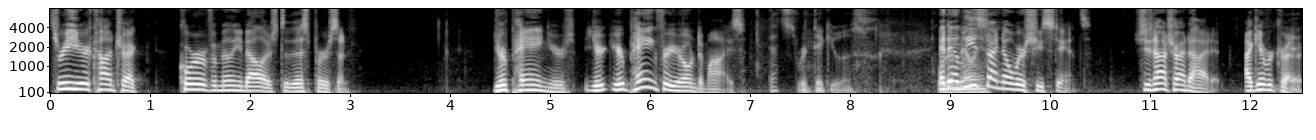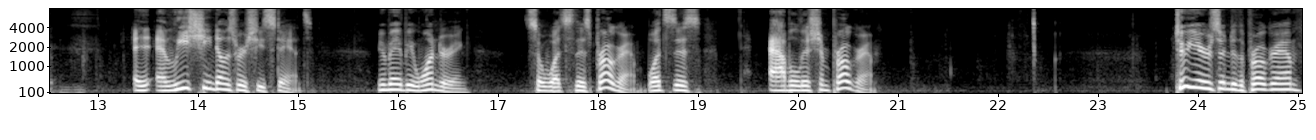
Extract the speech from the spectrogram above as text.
Three year contract, quarter of a million dollars to this person. You're paying your you're you're paying for your own demise. That's ridiculous. and Quarter at million? least I know where she stands. She's not trying to hide it. I give her credit. A- At least she knows where she stands. You may be wondering, so what's this program? What's this abolition program? Two years into the program,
